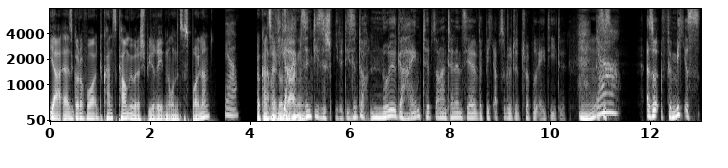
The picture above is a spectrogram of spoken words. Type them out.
ja, also God of War, du kannst kaum über das Spiel reden, ohne zu spoilern. Ja. Du kannst aber halt wie nur geheim sagen, sind diese Spiele? Die sind doch null Geheimtipps, sondern tendenziell wirklich absolute AAA-Titel. mhm. Es ist- Ja. Also für mich ist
